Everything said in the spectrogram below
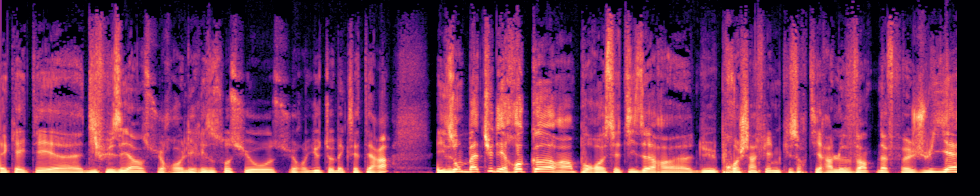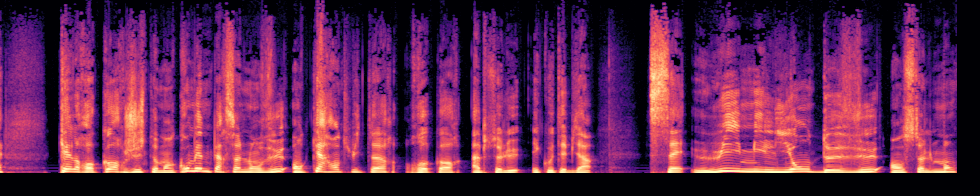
euh, qui a été diffusé hein, sur les réseaux sociaux, sur YouTube, etc. Ils ont battu des records hein, pour ce teaser du prochain film qui sortira le 29 juillet. Quel record justement? Combien de personnes l'ont vu en 48 heures? Record absolu. Écoutez bien, c'est 8 millions de vues en seulement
